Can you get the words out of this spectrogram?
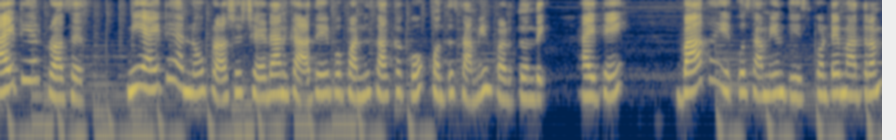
ITR process. మీ ఐటీఆర్ను ప్రాసెస్ చేయడానికి ఆదాయపు పన్ను శాఖకు కొంత సమయం పడుతుంది. అయితే బాగా ఎక్కువ సమయం తీసుకుంటే మాత్రం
